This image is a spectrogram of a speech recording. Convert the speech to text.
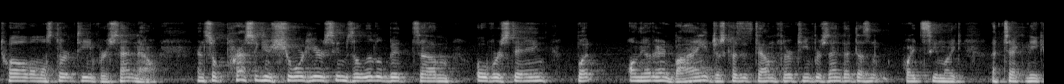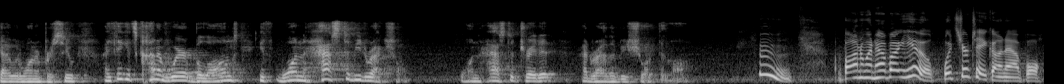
12, almost 13% now. And so pressing a short here seems a little bit um, overstaying, but on the other hand, buying it just because it's down 13%, that doesn't quite seem like a technique I would want to pursue. I think it's kind of where it belongs. If one has to be directional, one has to trade it, I'd rather be short than long. Hmm. Bonawyn, how about you? What's your take on Apple?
